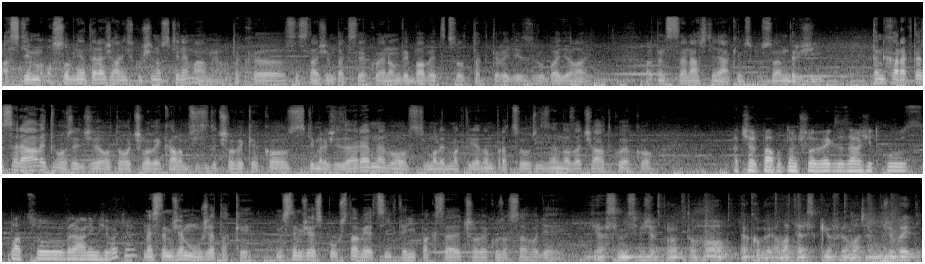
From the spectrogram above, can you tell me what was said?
a s tím osobně teda žádné zkušenosti nemám, jo. tak uh, se snažím tak si jako jenom vybavit, co tak ty lidi zhruba dělají. A ten scénář tě nějakým způsobem drží. Ten charakter se dá vytvořit, že jo, toho člověka, ale musí si to člověk jako s tím režisérem nebo s těma lidma, kteří na tom pracují, říznout na začátku jako A čerpá potom člověk ze zážitku z placu v reálném životě? Myslím, že může taky. Myslím, že je spousta věcí, které pak se člověku zase hodí. Já si myslím, že pro toho jakoby amatérského filmaře může být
